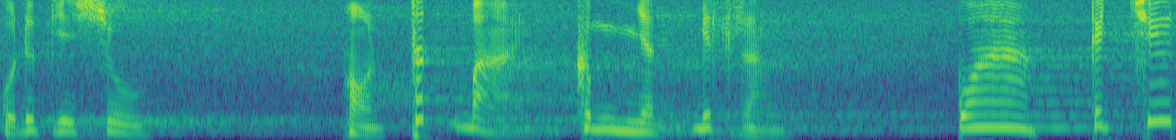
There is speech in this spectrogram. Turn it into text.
của Đức Giêsu. Họ thất bại không nhận biết rằng qua cái chết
